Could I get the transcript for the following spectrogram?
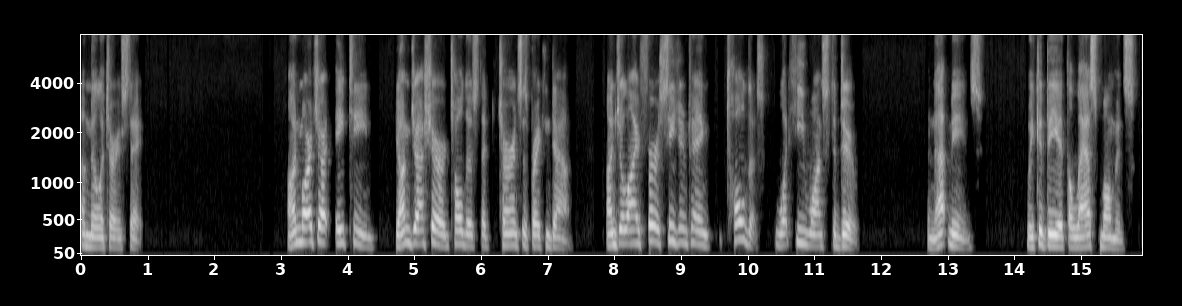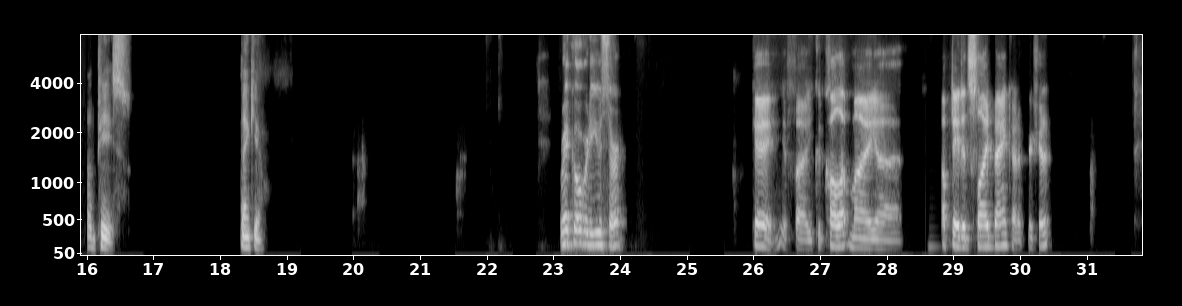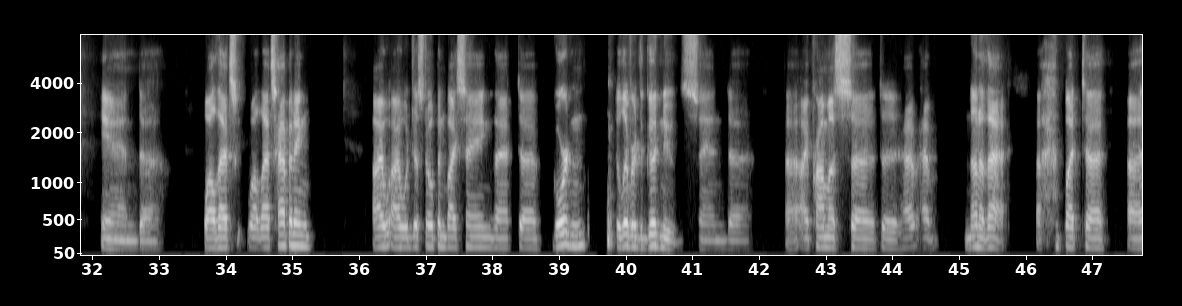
a military state. On March 18, Yang Jiechi told us that deterrence is breaking down. On July 1st, Xi Jinping told us what he wants to do. And that means we could be at the last moments of peace. Thank you. Rick, over to you, sir. Okay, if uh, you could call up my uh, updated slide bank, I'd appreciate it. And uh, while that's while that's happening, I, I, would just open by saying that uh, Gordon delivered the good news, and uh, uh, I promise to have, have, none of that. but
